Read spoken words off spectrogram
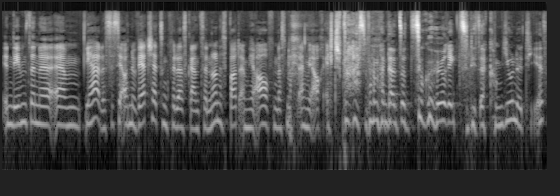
in dem Sinne, ähm, ja, das ist ja auch eine Wertschätzung für das Ganze. Ne? Und das baut einem ja auf und das macht einem ja auch echt Spaß, wenn man dann so zugehörig zu dieser Community ist.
